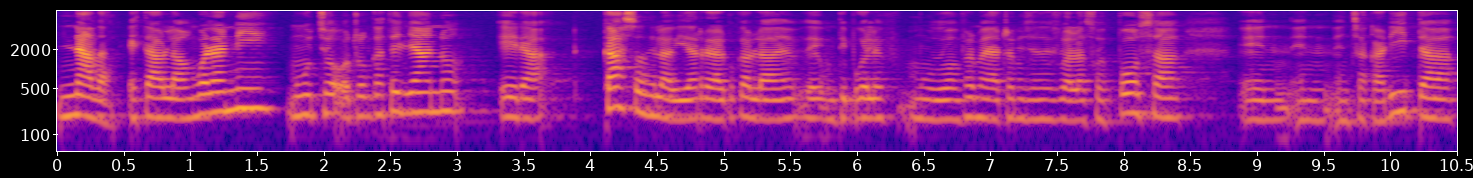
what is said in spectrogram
Nada. Estaba hablado en guaraní, mucho, otro en castellano. Era casos de la vida real, porque hablaba de, de un tipo que le mudó enfermedad de transmisión sexual a su esposa, en, en, en, Chacarita,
